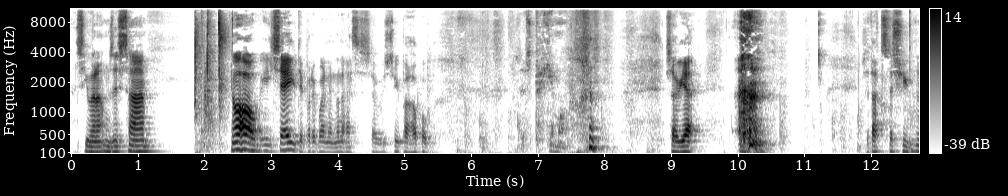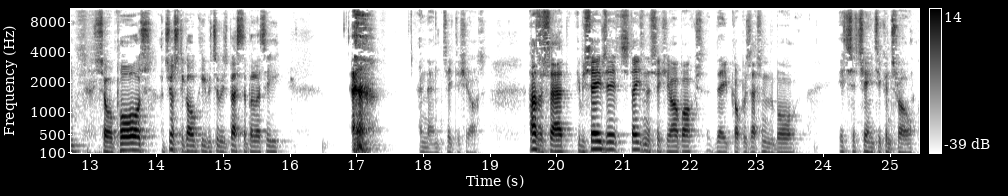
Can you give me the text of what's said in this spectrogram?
Let's see what happens this time. Oh, he saved it, but it went in the net, so it was too powerful. Just pick him up. so yeah. so that's the shooting. So a pause, adjust the goalkeeper to his best ability, and then take the shot. As I said, if he saves it, stays in the six yard box, they've got possession of the ball. It's a change of control.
